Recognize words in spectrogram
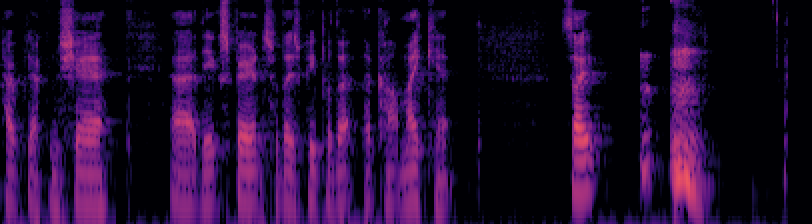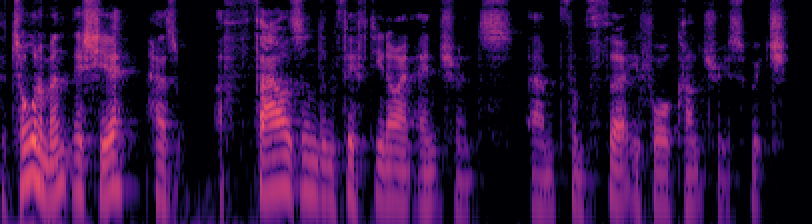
hopefully I can share uh, the experience for those people that, that can't make it. So the tournament this year has 1,059 entrants um, from 34 countries, which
